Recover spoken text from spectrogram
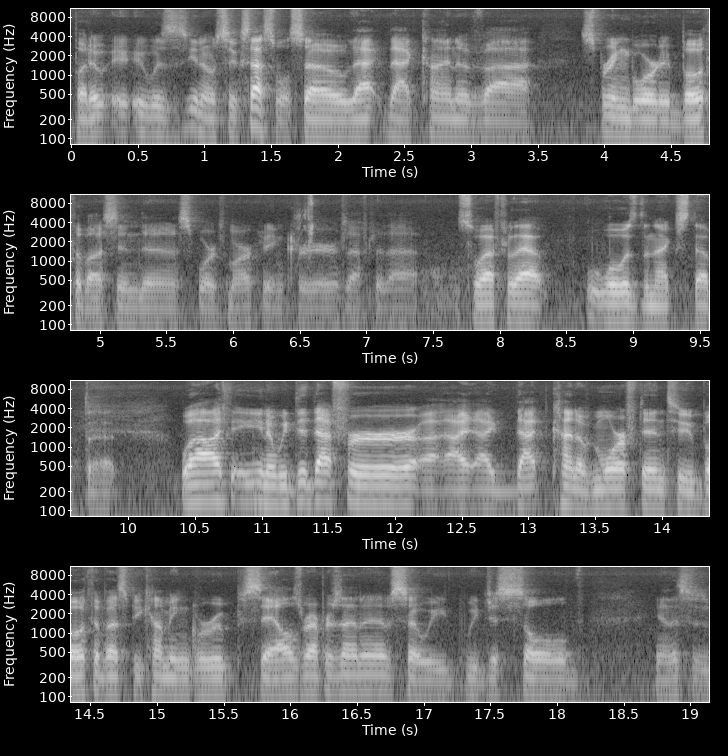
but it, it, was you know successful. So that that kind of uh, springboarded both of us into sports marketing careers after that. So after that, what was the next step that? Well, I think you know we did that for I, I that kind of morphed into both of us becoming group sales representatives. So we we just sold. You know, this was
